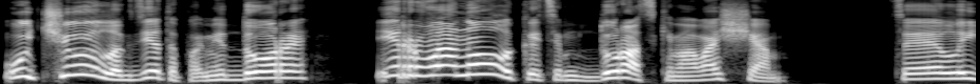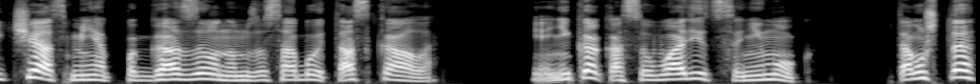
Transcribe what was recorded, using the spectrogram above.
учуяла где-то помидоры и рванула к этим дурацким овощам. Целый час меня по газонам за собой таскала. Я никак освободиться не мог, потому что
